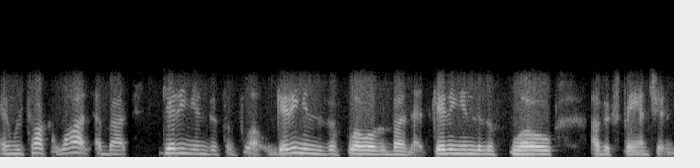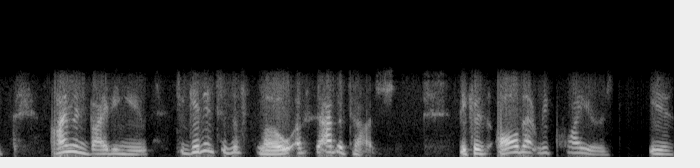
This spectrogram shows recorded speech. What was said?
and we talk a lot about getting into the flow, getting into the flow of abundance, getting into the flow of expansion. I'm inviting you to get into the flow of sabotage because all that requires is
